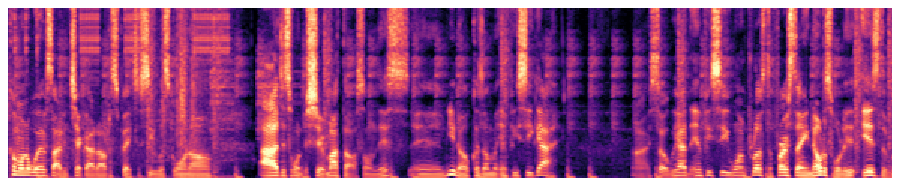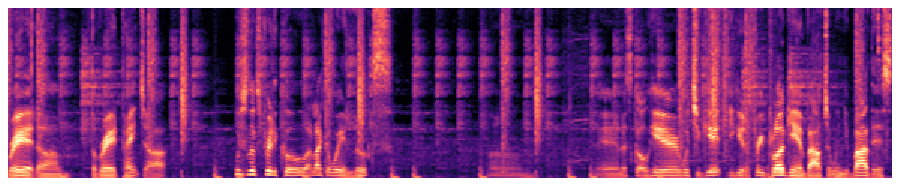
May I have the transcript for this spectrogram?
come on the website and check out all the specs and see what's going on. I just wanted to share my thoughts on this, and you know, because I'm an MPC guy. All right, so we have the MPC One Plus. The first thing noticeable is the red, um, the red paint job, which looks pretty cool. I like the way it looks. Um, and let's go here. What you get, you get a free plug-in voucher when you buy this.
